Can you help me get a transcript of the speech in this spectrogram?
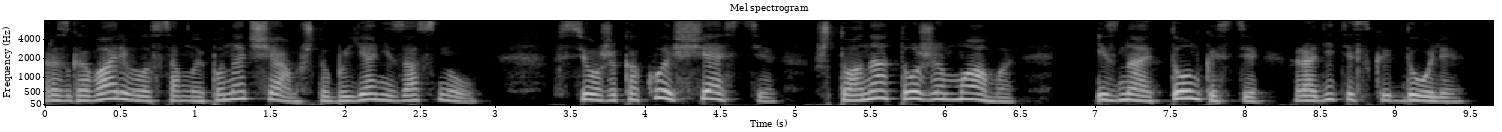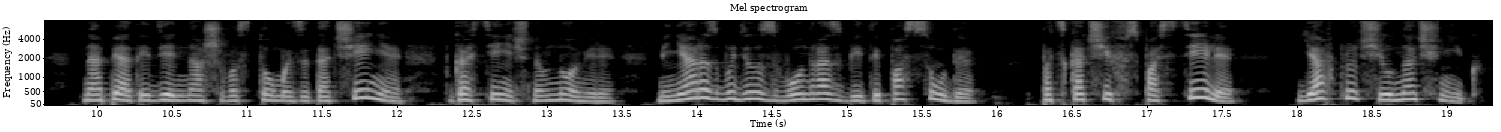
разговаривала со мной по ночам, чтобы я не заснул. Все же какое счастье, что она тоже мама и знает тонкости родительской доли. На пятый день нашего с Томой заточения в гостиничном номере меня разбудил звон разбитой посуды. Подскочив с постели, я включил ночник.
